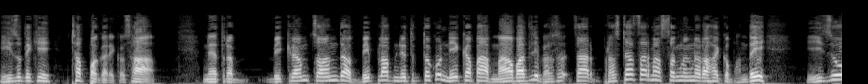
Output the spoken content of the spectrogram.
हिजोदेखि ठप्प गरेको छ। नेत्र विक्रम चन्द विप्लव नेतृत्वको नेकपा माओवादीले भ्रष्टाचारमा संलग्न रहेको भन्दै हिजो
